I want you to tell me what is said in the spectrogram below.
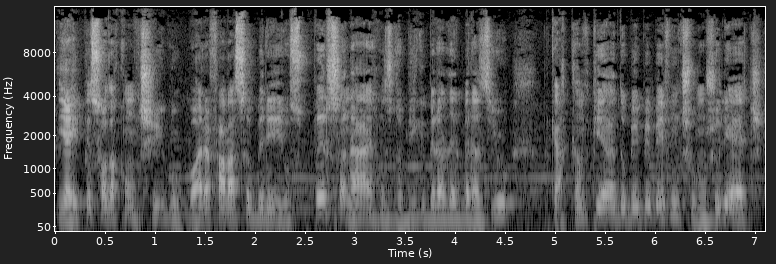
E aí, pessoal da Contigo, bora falar sobre os personagens do Big Brother Brasil, porque a campeã do BBB 21, Juliette,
